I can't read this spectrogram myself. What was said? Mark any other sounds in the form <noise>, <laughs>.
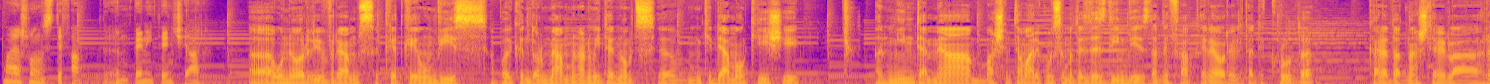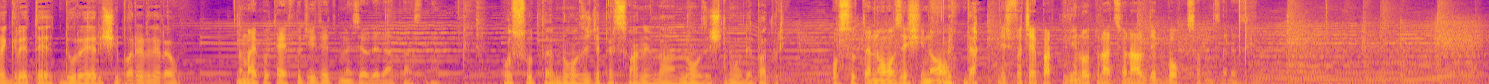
Cum ai ajuns, de fapt, în penitenciar? Uh, uneori vreau să cred că e un vis. Apoi când dormeam în anumite nopți, uh, închideam ochii și în mintea mea așteptam oarecum să mă trezesc din vis, dar de fapt era o realitate crută care a dat naștere la regrete, dureri și păreri de rău. Nu mai puteai fugi de Dumnezeu de data asta. 190 de persoane la 99 de paturi. 199? <laughs> da. Deci făceai parte din lotul național de box, am înțeles.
